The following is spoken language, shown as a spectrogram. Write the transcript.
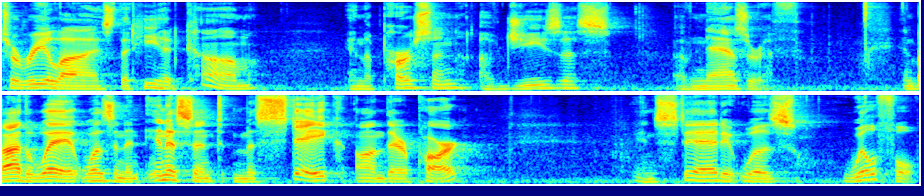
to realize that he had come in the person of Jesus of Nazareth. And by the way, it wasn't an innocent mistake on their part. Instead, it was willful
